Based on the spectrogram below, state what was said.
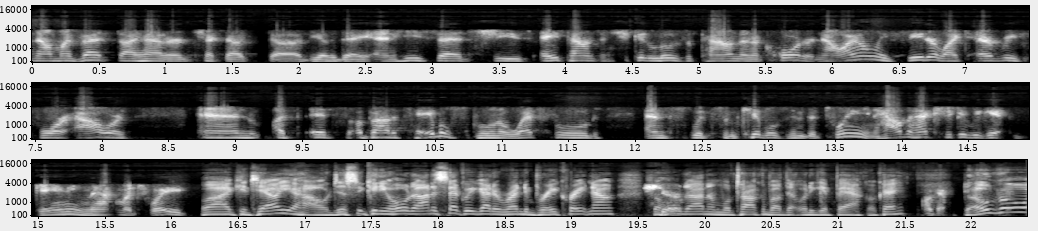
now my vet, I had her checked out uh, the other day, and he said she's eight pounds and she could lose a pound and a quarter. Now I only feed her like every four hours, and uh, it's about a tablespoon of wet food and with some kibbles in between. How the heck she we get, gaining that much weight? Well, I can tell you how. Just can you hold on a sec? We got to run to break right now. So Sure. hold on, and we'll talk about that when you get back. Okay. Okay. Don't go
